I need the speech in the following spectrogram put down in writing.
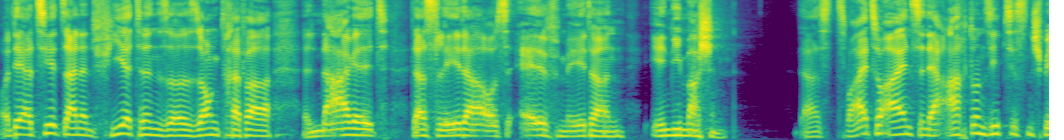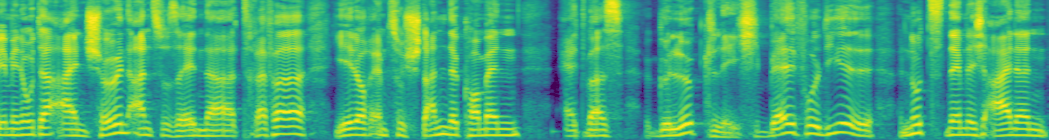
und der erzielt seinen vierten Saisontreffer, nagelt das Leder aus elf Metern in die Maschen. Das 2 zu 1 in der 78. Spielminute, ein schön anzusehender Treffer, jedoch im Zustandekommen etwas glücklich. Belfodil nutzt nämlich einen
